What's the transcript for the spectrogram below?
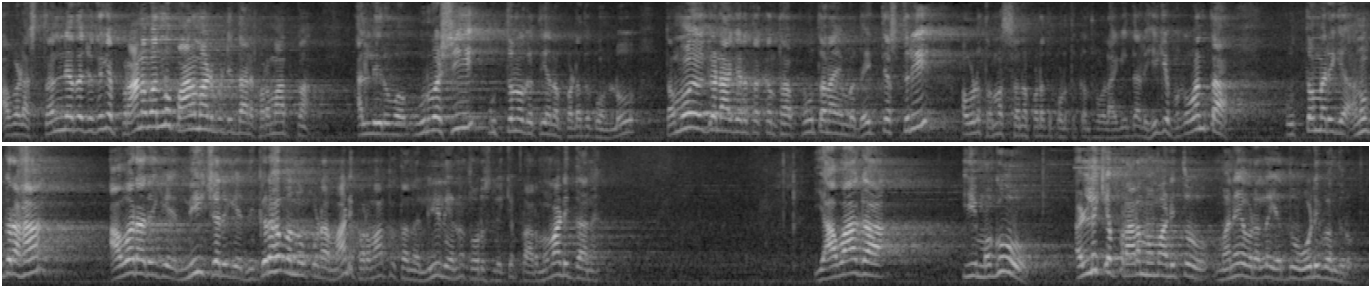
ಅವಳ ಸ್ತನ್ಯದ ಜೊತೆಗೆ ಪ್ರಾಣವನ್ನು ಪಾನ ಮಾಡಿಬಿಟ್ಟಿದ್ದಾನೆ ಪರಮಾತ್ಮ. ಅಲ್ಲಿರುವ ಊರ್ವಶೀ ಉತ್ತಮ ಗತಿಯನ್ನು ಪಡೆದುಕೊಂಡು ತಮೋಯೋಗ್ಯಳಾಗಿರತಕ್ಕಂಥ ಪೂತನ ಎಂಬ ದೈತ್ಯ ಸ್ತ್ರೀ ಅವಳು ತಮಸ್ಸನ್ನು ಪಡೆದುಕೊಳ್ತಕ್ಕಂಥವಳಾಗಿದ್ದಾಳೆ ಹೀಗೆ ಭಗವಂತ ಉತ್ತಮರಿಗೆ ಅನುಗ್ರಹ, ಅವರರಿಗೆ, ನೀಚರಿಗೆ ನಿಗ್ರಹವನ್ನು ಕೂಡ ಮಾಡಿ ಪರಮಾತ್ಮ ತನ್ನ ಲೀಲೆಯನ್ನು ತೋರಿಸಲಿಕ್ಕೆ ಪ್ರಾರಂಭ ಮಾಡಿದ್ದಾನೆ. ಯಾವಾಗ ಈ ಮಗು ಅಳ್ಳಿಕೆ ಪ್ರಾರಂಭ ಮಾಡಿತು, ಮನೆಯವರೆಲ್ಲ ಎದ್ದು ಓಡಿ ಬಂದರು.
